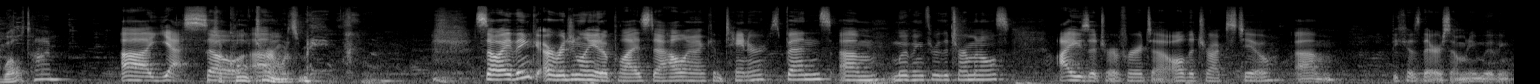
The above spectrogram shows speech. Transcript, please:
Dwell time? Uh, yes. So It's a cool term. um, what does it mean? So I think originally it applies to how long a container spends um, moving through the terminals. I use it to refer to all the trucks too, um, because there are so many moving.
